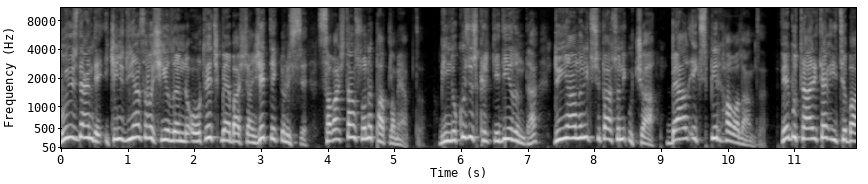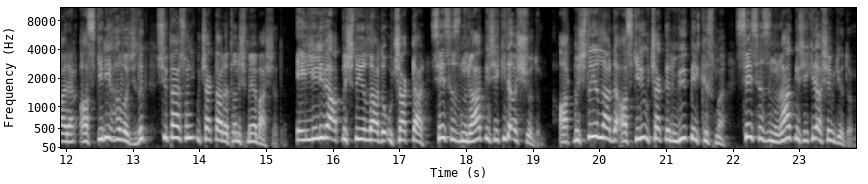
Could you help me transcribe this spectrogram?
Bu yüzden de 2. Dünya Savaşı yıllarında ortaya çıkmaya başlayan jet teknolojisi savaştan sonra patlama yaptı. 1947 yılında dünyanın ilk süpersonik uçağı Bell X-1 havalandı. Ve bu tarihten itibaren askeri havacılık süpersonik uçaklarla tanışmaya başladı. 50'li ve 60'lı yıllarda uçaklar ses hızını rahat bir şekilde aşıyordu. 60'lı yıllarda askeri uçakların büyük bir kısmı ses hızını rahat bir şekilde aşabiliyordu.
